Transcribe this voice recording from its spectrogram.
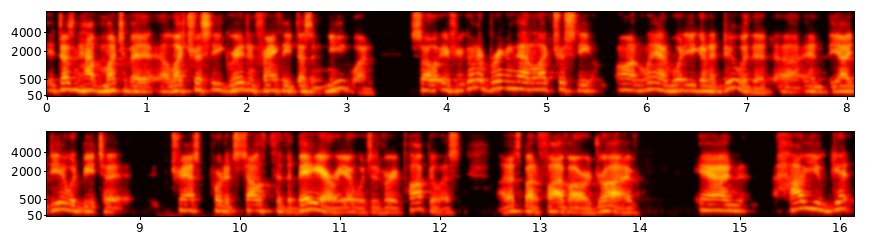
it doesn't have much of an electricity grid and frankly it doesn't need one so if you're going to bring that electricity on land, what are you going to do with it? Uh, and the idea would be to transport it south to the Bay Area, which is very populous. Uh, that's about a five-hour drive. And how you get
